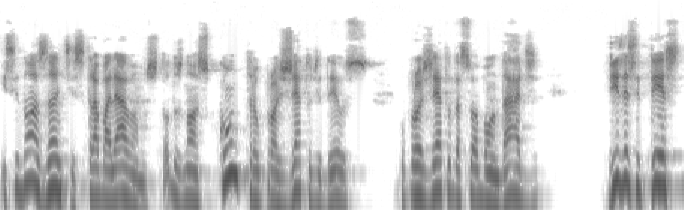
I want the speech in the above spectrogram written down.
E se nós antes trabalhávamos, todos nós, contra o projeto de Deus, o projeto da sua bondade, Diz esse texto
